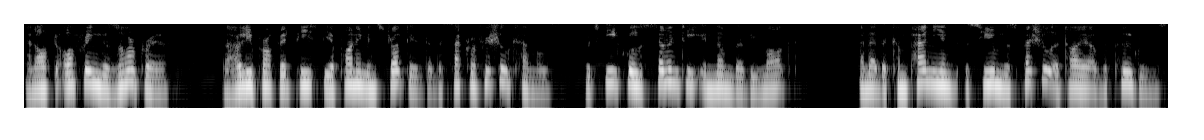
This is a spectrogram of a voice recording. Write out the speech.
And after offering the Zuhr prayer, the Holy Prophet, peace be upon him, instructed that the sacrificial camels, which equals seventy in number, be marked and that the companions assumed the special attire of the pilgrims,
